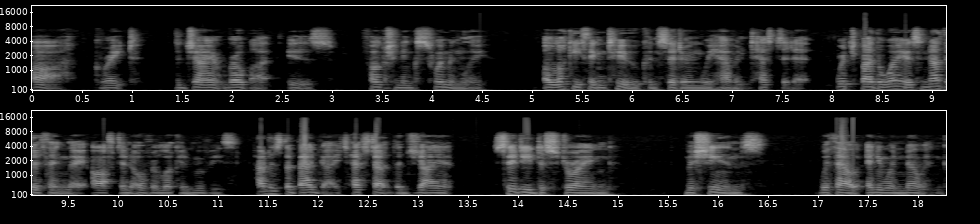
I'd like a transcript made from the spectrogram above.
Ah, great. The giant robot is functioning swimmingly. A lucky thing, too, considering we haven't tested it. Which, by the way, is another thing they often overlook in movies. How does the bad guy test out the giant, city destroying machines without anyone knowing?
